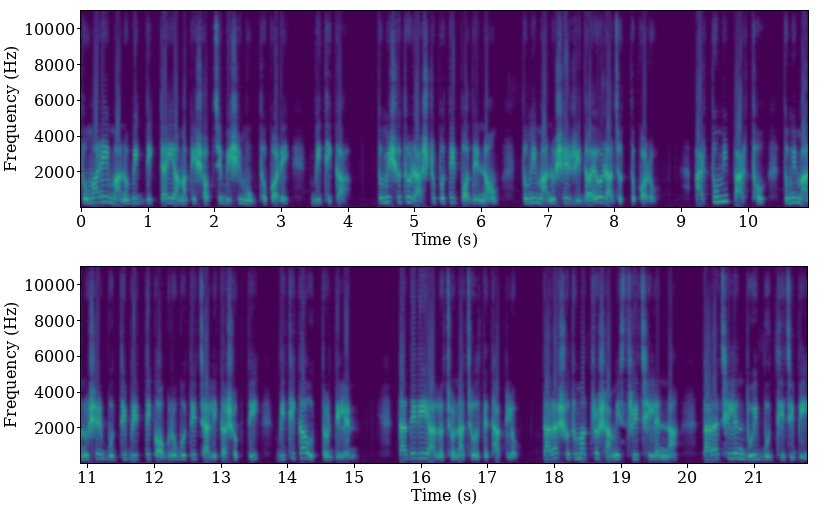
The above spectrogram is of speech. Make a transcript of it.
তোমার এই মানবিক দিকটাই আমাকে সবচেয়ে বেশি মুগ্ধ করে, বিথিকা। তুমি শুধু রাষ্ট্রপতির পদে নও, তুমি মানুষের হৃদয়েও রাজত্ব করো। আর তুমি, পার্থ, তুমি মানুষের বুদ্ধিবৃত্তিক অগ্রগতির চালিকা শক্তি, বিথিকা উত্তর দিলেন। তাদের এই আলোচনা চলতে থাকল। তারা শুধুমাত্র স্বামী স্ত্রী ছিলেন না, তারা ছিলেন দুই বুদ্ধিজীবী,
